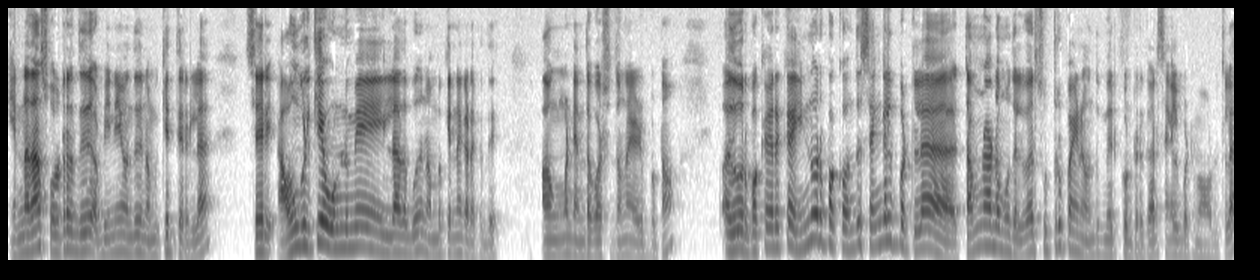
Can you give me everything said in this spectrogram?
என்னதான் சொல்றது அப்படின்னே வந்து நமக்கே தெரியல. சரி அவங்களுக்கே ஒண்ணுமே இல்லாத போது நமக்கு என்ன கிடக்குது? அவங்க மட்டும் எந்த கோஷத்தோனா எழுப்பிட்டோம். அது ஒரு பக்கம் இருக்க இன்னொரு பக்கம் வந்து செங்கல்பட்டில் தமிழ்நாடு முதல்வர் சுற்றுப்பயணம் வந்து மேற்கொண்டிருக்கார் செங்கல்பட்டு மாவட்டத்தில்.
